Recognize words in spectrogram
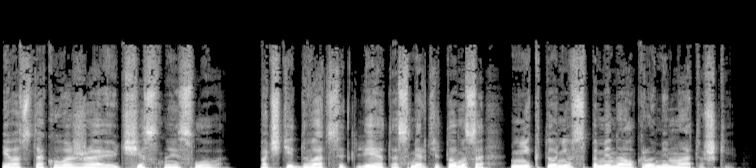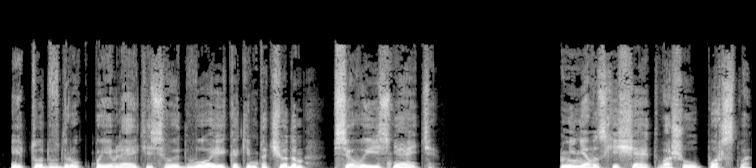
«Я вас так уважаю, честное слово. Почти двадцать лет о смерти Томаса никто не вспоминал, кроме матушки. И тут вдруг появляетесь вы двое и каким-то чудом все выясняете. Меня восхищает ваше упорство,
